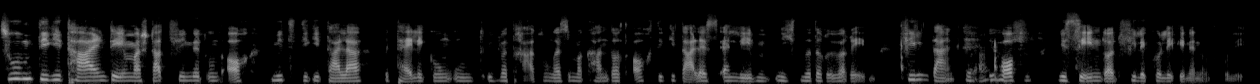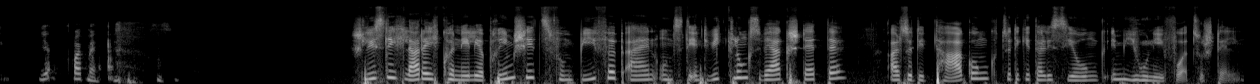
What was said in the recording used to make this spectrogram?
zum digitalen Thema stattfindet und auch mit digitaler Beteiligung und Übertragung. Also man kann dort auch Digitales erleben, nicht nur darüber reden. Vielen Dank. Ja. Ich hoffe, wir sehen dort viele Kolleginnen und Kollegen. Ja, freut mich. Schließlich lade ich Cornelia Primschitz vom BIFAB ein, uns die Entwicklungswerkstätte, also die Tagung zur Digitalisierung im Juni vorzustellen.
